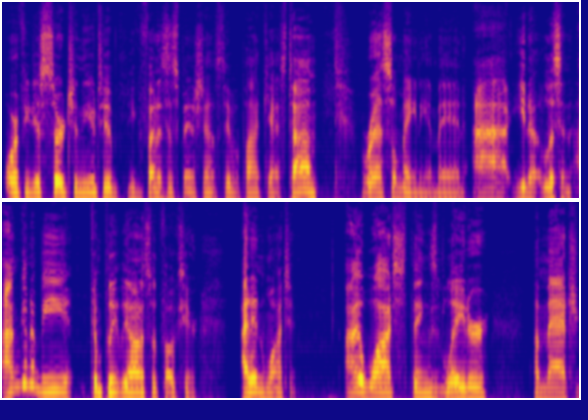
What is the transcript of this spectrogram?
Or if you just search in the YouTube, you can find us at Spanish Announce Table Podcast. Tom, WrestleMania, man. Ah, you know, listen, I'm going to be completely honest with folks here. I didn't watch it. I watched things later, a match,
